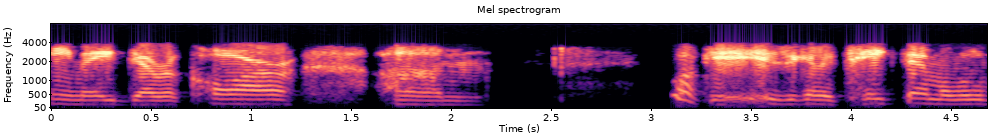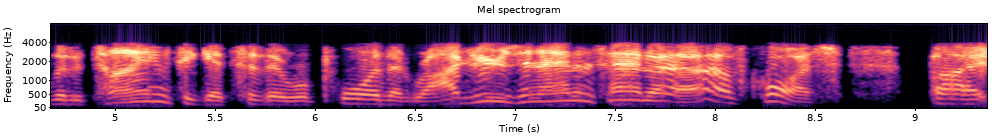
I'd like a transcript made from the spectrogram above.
teammate Derek Carr. Um, look, is it going to take them a little bit of time to get to the rapport that Rodgers and Adams had? Uh, of course, but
